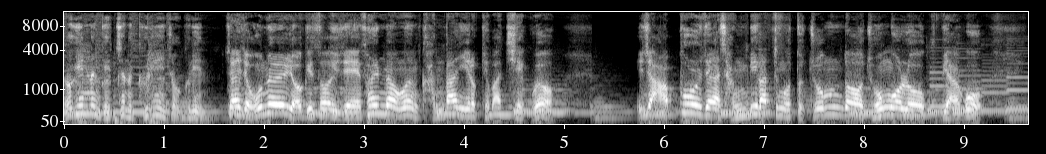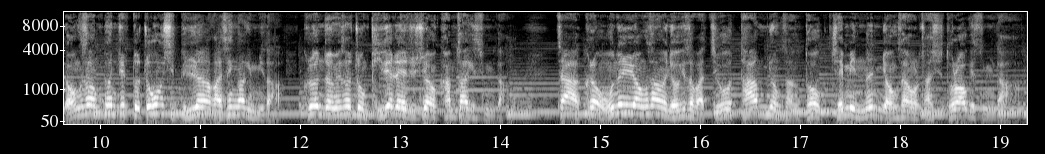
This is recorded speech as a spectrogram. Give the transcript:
여기 있는 개체는 green이죠, green. 자, 이제 오늘 여기서 이제 설명은 간단히 이렇게 마치겠고요. 이제 앞으로 제가 장비 같은 것도 좀 더 좋은 걸로 구비하고 영상 편집도 조금씩 늘려나갈 생각입니다. 그런 점에서 좀 기대를 해주시면 감사하겠습니다. 자, 그럼 오늘 영상은 여기서 마치고 다음 영상 더욱 재밌는 영상으로 다시 돌아오겠습니다.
